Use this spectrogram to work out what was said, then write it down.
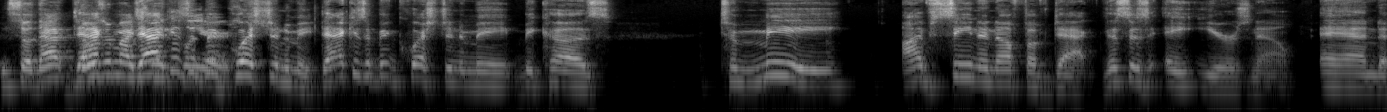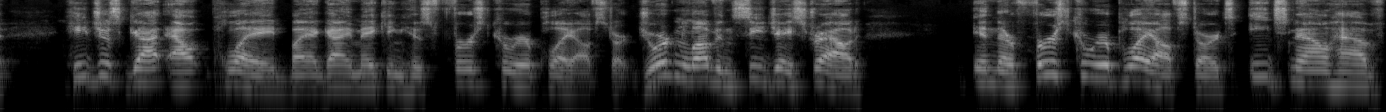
And so that Dak, those are my Dak is players. a big question to me. Dak is a big question to me because to me, I've seen enough of Dak. This is eight years now, and he just got outplayed by a guy making his first career playoff start. Jordan Love and CJ Stroud, in their first career playoff starts, each now have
